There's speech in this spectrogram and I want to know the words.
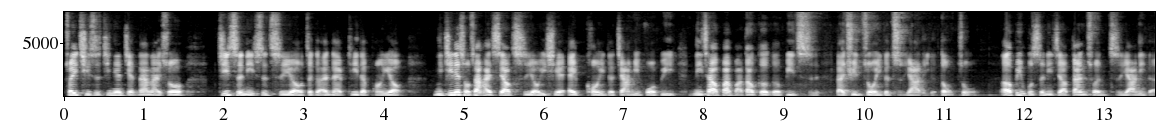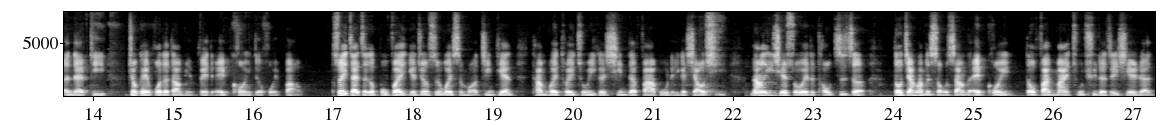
所以其实今天简单来说，即使你是持有这个 NFT 的朋友，你今天手上还是要持有一些 ApeCoin 的加密货币，你才有办法到各个币池来去做一个质押的一个动作，而并不是你只要单纯质押你的 NFT 就可以获得到免费的 ApeCoin 的回报。所以在这个部分，也就是为什么今天他们会推出一个新的发布的一个消息，让一些所谓的投资者都将他们手上的 ApeCoin 都贩卖出去的这些人，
